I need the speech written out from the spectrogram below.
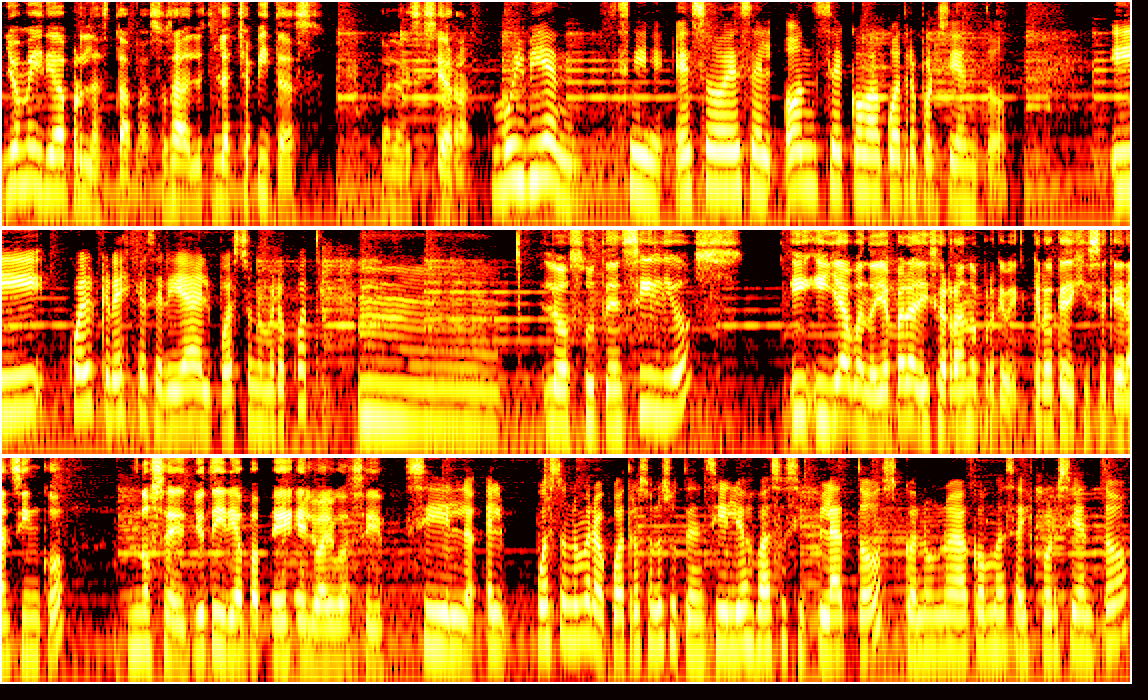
yo me iría por las tapas, o sea, las chapitas con las que se cierra. Muy bien, sí, eso es el 11,4%. ¿Y cuál crees que sería el puesto número 4? Mm, los utensilios. Y, ya, bueno, ya para ir cerrando, porque creo que dijiste que eran 5. No sé, yo te diría papel o algo así. Sí, el, puesto número 4 son los utensilios, vasos y platos, con un 9,6%.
